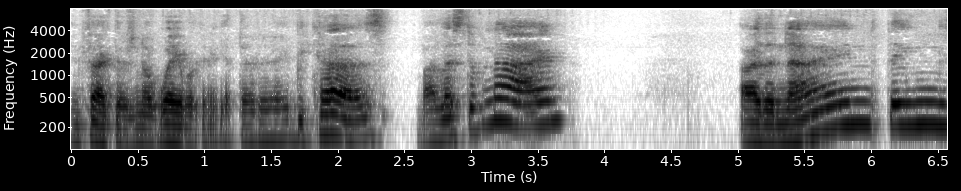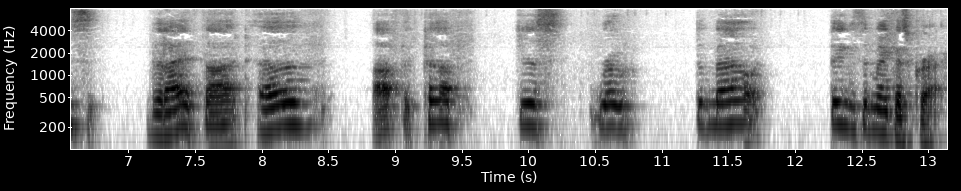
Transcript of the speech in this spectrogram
In fact, there's no way we're going to get there today because my list of nine are the nine things that I thought of off the cuff, just wrote them out, things that make us cry.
